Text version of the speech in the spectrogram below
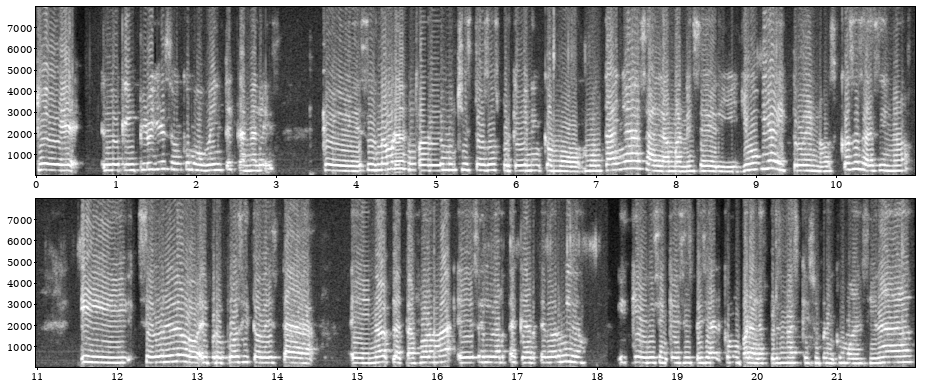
que lo que incluye son como 20 canales que sus nombres me parecen muy chistosos porque vienen como montañas al amanecer y lluvia y truenos, cosas así, ¿no? Y según el propósito de esta eh, nueva plataforma es ayudarte a quedarte dormido y que dicen que es especial como para las personas que sufren como ansiedad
